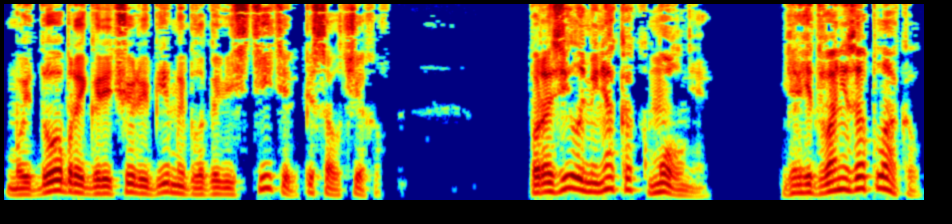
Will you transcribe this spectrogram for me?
мой добрый, горячо любимый благовеститель, писал Чехов, поразило меня как молния. Я едва не заплакал,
